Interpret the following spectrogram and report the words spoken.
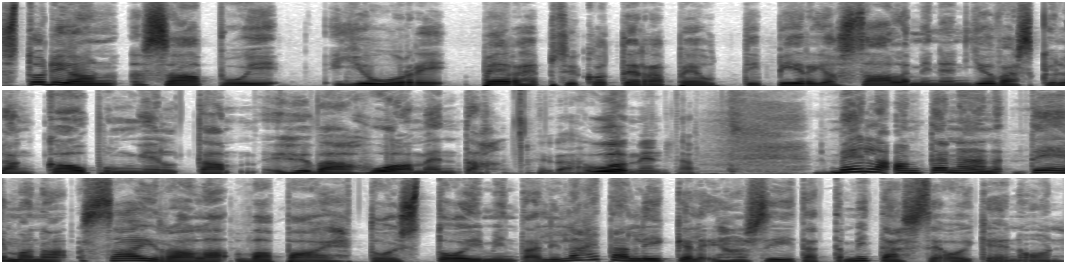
Studion saapui juuri perhepsykoterapeutti Pirjo Salminen Jyväskylän kaupungilta. Hyvää huomenta. Hyvää huomenta. Meillä on tänään teemana sairaala-vapaaehtoistoiminta, eli lähdetään liikkeelle ihan siitä, että mitä se oikein on.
